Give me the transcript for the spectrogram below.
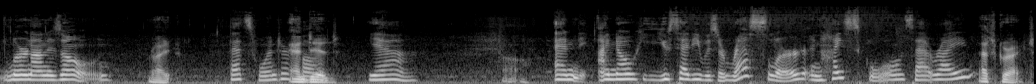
learn on his own. Right. That's wonderful. And did. Yeah. And I know he, you said he was a wrestler in high school. Is that right? That's correct.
